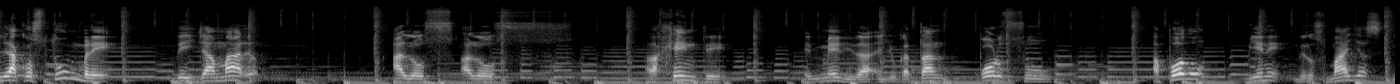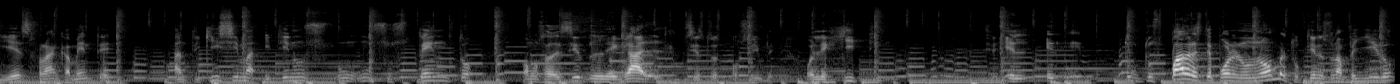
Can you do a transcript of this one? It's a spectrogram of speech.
la costumbre de llamar a los, a los a la gente en Mérida, en Yucatán, por su apodo viene de los mayas y es francamente antiquísima y tiene un, sustento, vamos a decir, legal, si esto es posible, o legítimo. Tus padres te ponen un nombre, tú tienes un apellido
